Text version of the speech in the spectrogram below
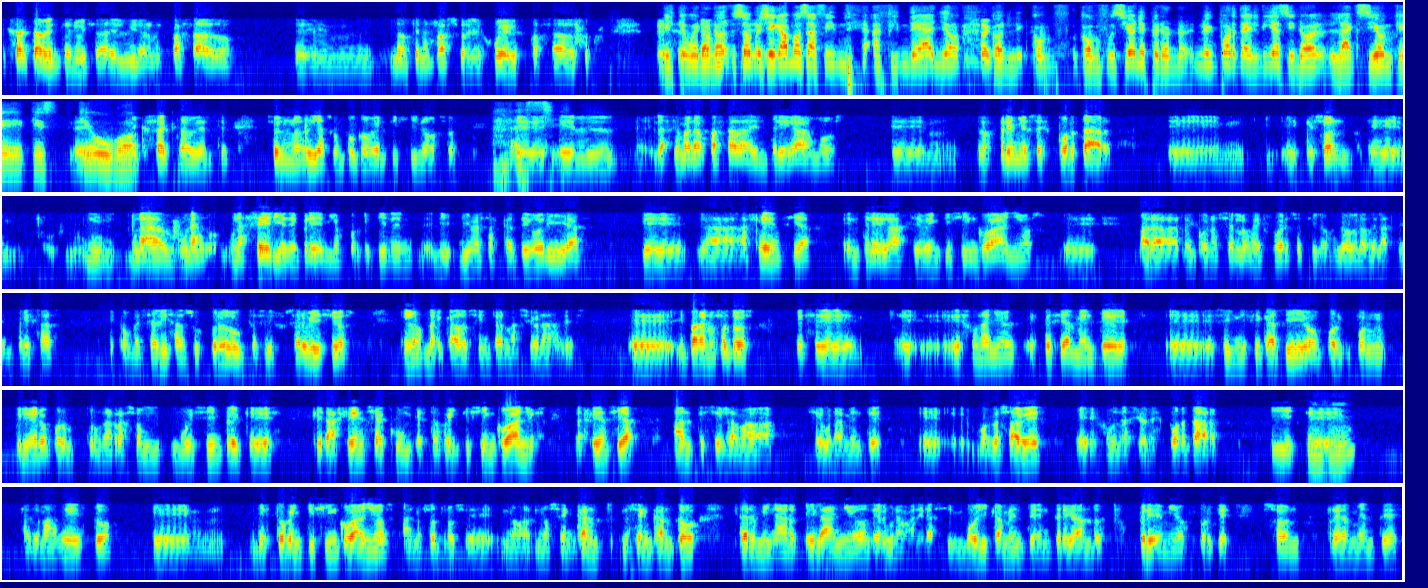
Exactamente, Luisa. El viernes pasado eh, no, tenés razón, el jueves pasado. Viste, bueno, no, so, eh, llegamos a fin de, a fin de año con, con, confusiones, pero no, no, importa el día, sino la acción que, que, que eh, hubo. Exactamente, son unos días un poco vertiginosos. Eh, sí. el, la semana pasada entregamos los premios Exportar, que son una, una, una serie de premios porque tienen diversas categorías que la agencia entrega hace 25 años eh, para reconocer los esfuerzos y los logros de las empresas que comercializan sus productos y sus servicios en los mercados internacionales. Eh, y para nosotros ese eh, es un año especialmente eh, significativo por, primero por una razón muy simple que es que la agencia cumple estos 25 años. La agencia antes se llamaba, seguramente eh, vos lo sabés, eh, Fundación Exportar. Y eh, uh -huh. además de esto, eh, de estos 25 años, a nosotros eh, no, nos, encantó, nos encantó terminar el año de alguna manera simbólicamente entregando estos premios porque son realmente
